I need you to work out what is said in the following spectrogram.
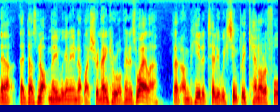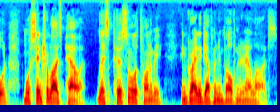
Now, that does not mean we're going to end up like Sri Lanka or Venezuela, but I'm here to tell you we simply cannot afford more centralised power, less personal autonomy, and greater government involvement in our lives.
